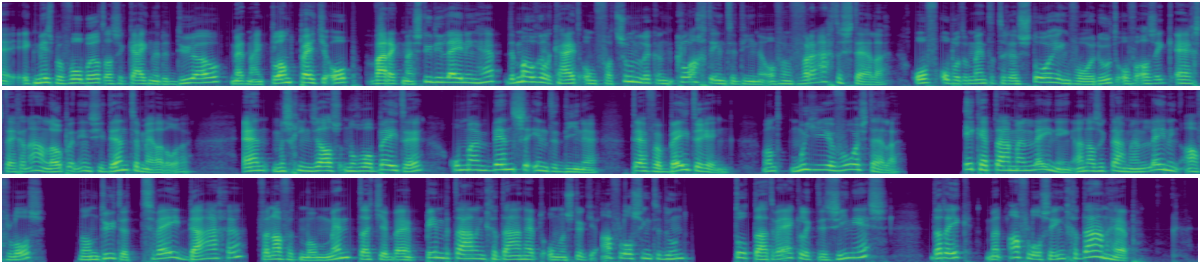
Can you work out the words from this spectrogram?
Eh, ik mis bijvoorbeeld, als ik kijk naar de duo, met mijn klantpetje op, waar ik mijn studielening heb, de mogelijkheid om fatsoenlijk een klacht in te dienen of een vraag te stellen. Of op het moment dat er een storing voordoet, of als ik ergens tegenaan loop, een incident te melden. En misschien zelfs nog wel beter, om mijn wensen in te dienen ter verbetering. Want moet je je voorstellen, ik heb daar mijn lening en als ik daar mijn lening aflos, dan duurt het twee dagen vanaf het moment dat je bij pinbetaling gedaan hebt om een stukje aflossing te doen, tot daadwerkelijk te zien is dat ik mijn aflossing gedaan heb.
